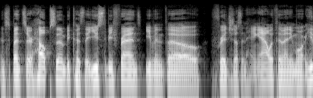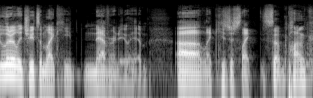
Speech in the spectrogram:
And Spencer helps him because they used to be friends, even though Fridge doesn't hang out with him anymore. He literally treats him like he never knew him. Uh, like he's just like some punk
